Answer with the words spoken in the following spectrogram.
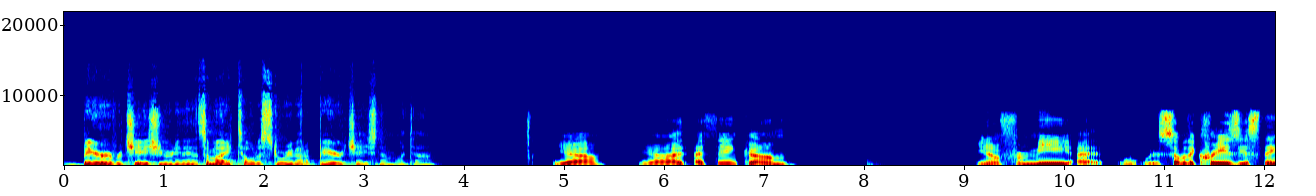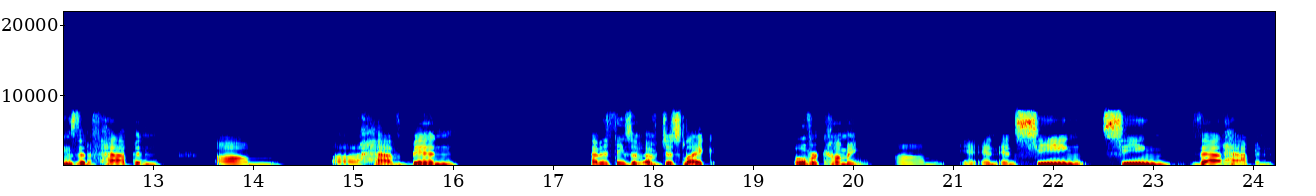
bear ever chase you or anything? Somebody told a story about a bear chasing them one time. Yeah, yeah. I, I think, um, you know, for me, w- some of the craziest things that have happened um, uh, have been have been things of, of just like overcoming um, and and seeing seeing that happen.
